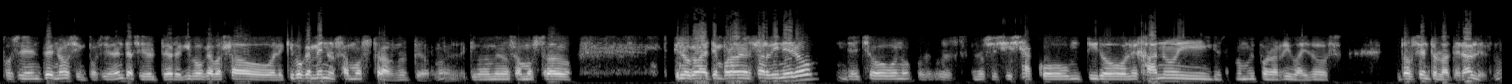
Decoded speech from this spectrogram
posiblemente no, sin posiblemente ha sido el peor equipo que ha pasado, el equipo que menos ha mostrado, no el peor, ¿no? El equipo que menos ha mostrado que va de temporada en el Sardinero. De hecho, bueno, pues, pues, no sé si sacó un tiro lejano y que muy por arriba. Hay dos, dos centros laterales, ¿no?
